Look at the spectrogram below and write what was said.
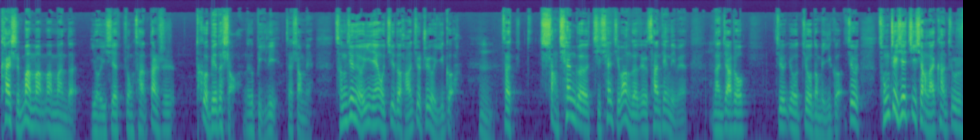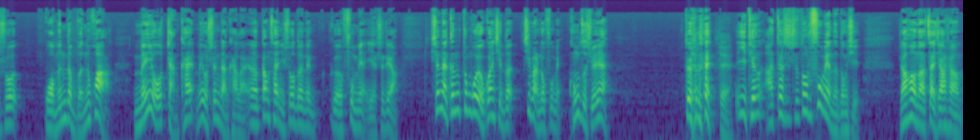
开始慢慢慢慢的有一些中餐，但是特别的少，那个比例在上面。曾经有一年，我记得好像就只有一个。嗯，在上千个、几千几万个这个餐厅里面，南加州就有就那么一个。就从这些迹象来看，就是说我们的文化没有展开，没有伸展开来。呃，刚才你说的那个负面也是这样。现在跟中国有关系的基本上都负面，孔子学院，对不对？对。一听啊，这是这都是负面的东西。然后呢，再加上。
